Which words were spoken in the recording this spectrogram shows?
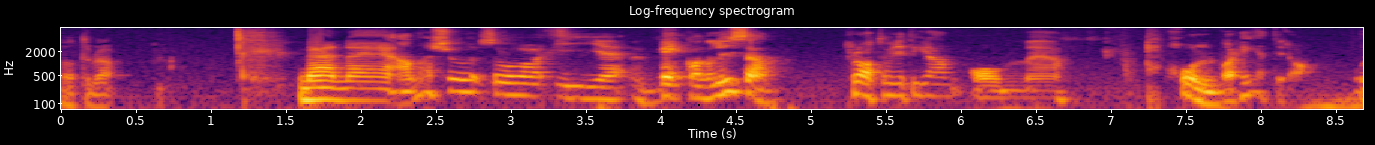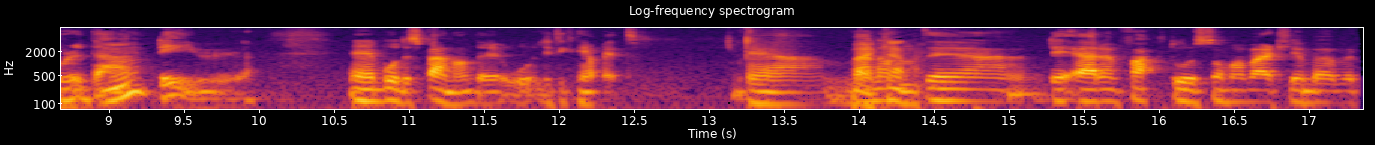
Låter bra. Men eh, annars så, så i eh, veckanalysen pratar vi lite grann om eh, hållbarhet idag. Och det där, mm. det är ju eh, både spännande och lite knepigt. Eh, men att eh, det är en faktor som man verkligen behöver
